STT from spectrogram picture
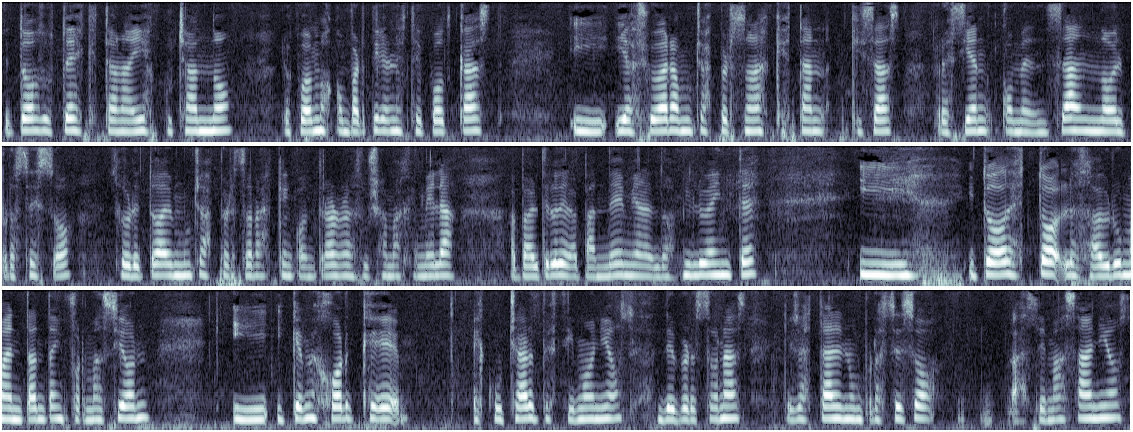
de todos ustedes que están ahí escuchando los podemos compartir en este podcast y, ayudar a muchas personas que están quizás recién comenzando el proceso. Sobre todo hay muchas personas que encontraron a su llama gemela a partir de la pandemia en el 2020 y, todo esto los abruma en tanta información y, y qué mejor que escuchar testimonios de personas que ya están en un proceso hace más años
